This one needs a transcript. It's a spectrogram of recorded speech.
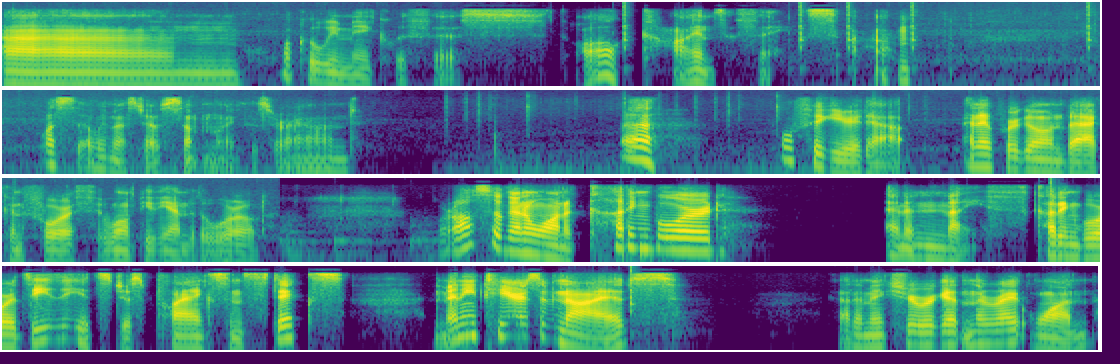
Um, what could we make with this? All kinds of things. Um, what's that? We must have something like this around. Uh, we'll figure it out. And if we're going back and forth, it won't be the end of the world. We're also going to want a cutting board and a knife. Cutting board's easy, it's just planks and sticks. Many tiers of knives. Got to make sure we're getting the right one.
